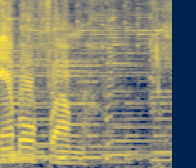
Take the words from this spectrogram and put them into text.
Campbell from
